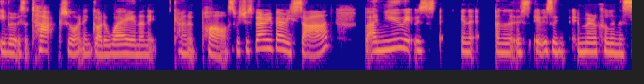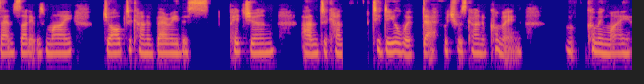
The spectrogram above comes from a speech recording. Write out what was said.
either it was attacked or and it got away and then it kind of passed, which was very, very sad. But I knew it was in and it was a, a miracle in the sense that it was my job to kind of bury this pigeon and to kind of to deal with death, which was kind of coming, coming my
